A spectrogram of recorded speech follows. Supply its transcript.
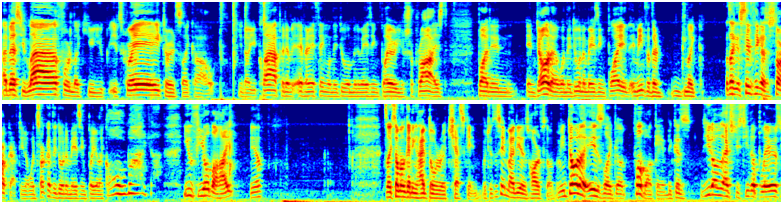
At best, you laugh or like you, you, it's great, or it's like oh, you know, you clap. And if, if anything, when they do an amazing play, or you're surprised. But in in Dota, when they do an amazing play, it means that they're like It's like the same thing as a StarCraft. You know, when StarCraft they do an amazing play, you're like, oh my god, you feel the hype. You know. It's like someone getting hyped over a chess game, which is the same idea as Hearthstone. I mean, Dota is like a football game because you don't actually see the players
